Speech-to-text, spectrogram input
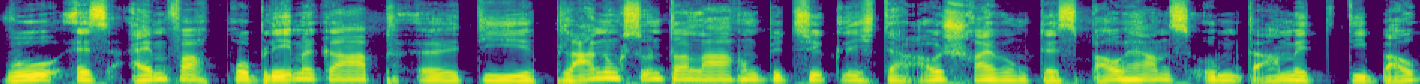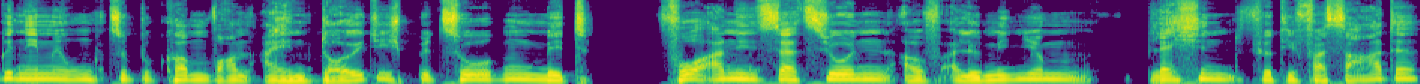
wo es einfach Probleme gab, äh, die Planungsunterlagen bezüglich der Ausschreibung des Bauherrns, um damit die Baugenehmigung zu bekommen, waren eindeutig bezogen mit Voranissationen auf Aluminiumblechen für die Fassade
